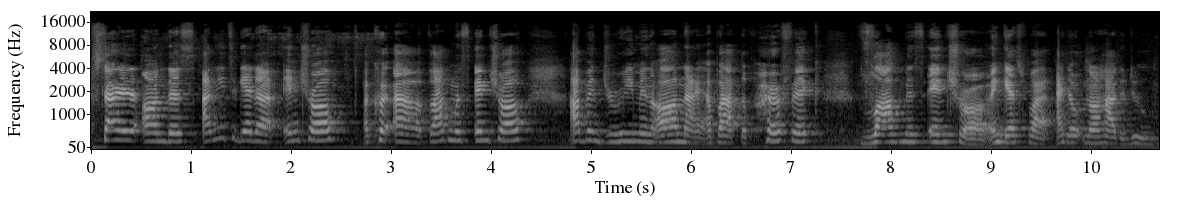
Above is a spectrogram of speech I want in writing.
started on this. I need to get a intro, a uh, Vlogmas intro. I've been dreaming all night about the perfect Vlogmas intro, and guess what? I don't know how to do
